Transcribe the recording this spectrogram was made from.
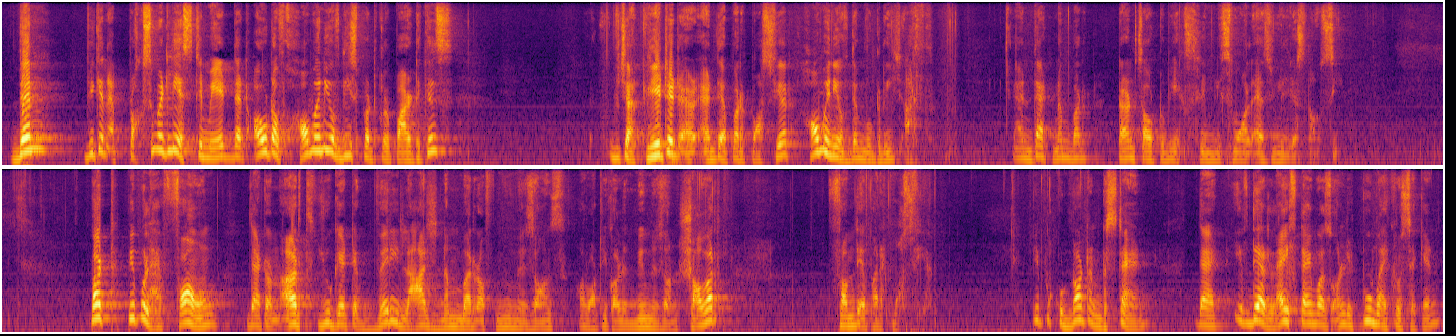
Then we can approximately estimate that out of how many of these particular particles which are created at the upper atmosphere, how many of them would reach earth and that number turns out to be extremely small as we will just now see. But people have found that on earth you get a very large number of mu mesons or what we call a mu meson shower from the upper atmosphere. People could not understand that if their lifetime was only 2 microsecond,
